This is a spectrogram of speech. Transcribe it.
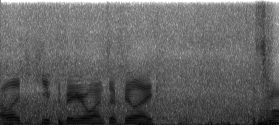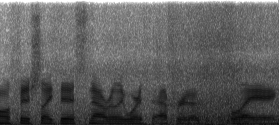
I like to keep the bigger ones I feel like a small fish like this not really worth the effort of filleting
